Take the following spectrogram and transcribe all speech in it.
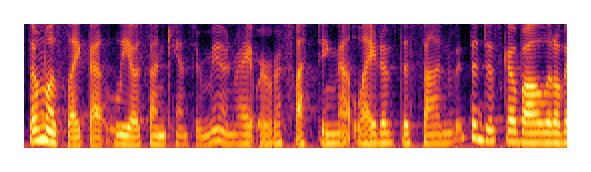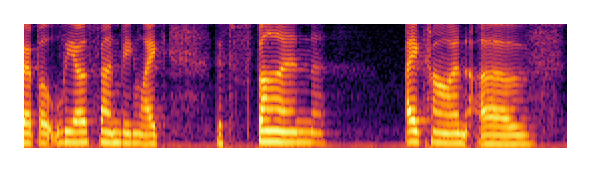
it's almost like that Leo sun cancer moon, right? We're reflecting that light of the sun with the disco ball a little bit, but Leo sun being like this fun icon of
